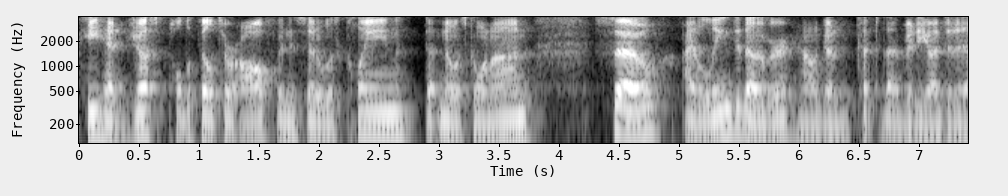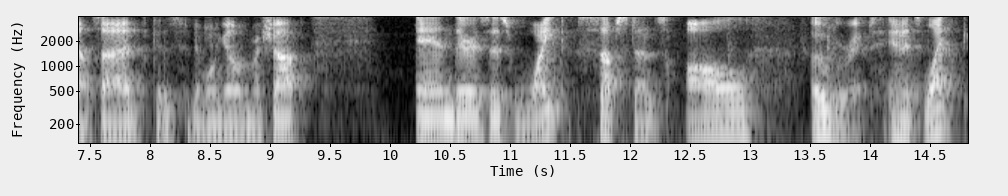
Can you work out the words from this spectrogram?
he had just pulled the filter off and he said it was clean, doesn't know what's going on. So I leaned it over, and I'll go cut to that video. I did it outside because I didn't want to go over my shop. And there's this white substance all over it. And it's like,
